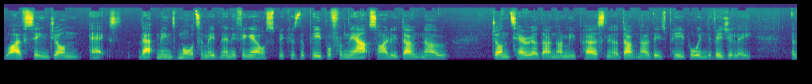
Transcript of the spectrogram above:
well, I've seen John X. That means more to me than anything else because the people from the outside who don't know John Terry or don't know me personally or don't know these people individually are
